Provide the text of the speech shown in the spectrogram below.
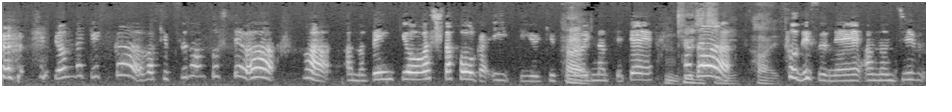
読んだ結果、まあ、結論としては、まあ、あの、勉強はした方がいいっていう結論になってて、うん休日に。ただはい。そうですね。あの、自分、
